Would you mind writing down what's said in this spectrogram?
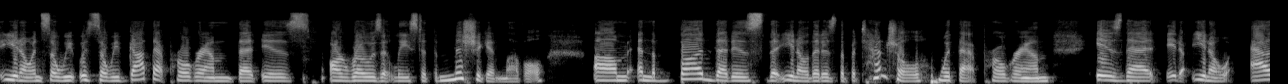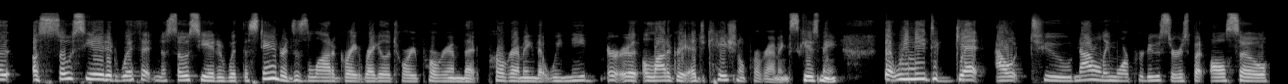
you know and so we so we've got that program that is our rose at least at the michigan level um, and the bud that is that, you know, that is the potential with that program is that it, you know, as associated with it and associated with the standards is a lot of great regulatory program that programming that we need, or a lot of great educational programming, excuse me, that we need to get out to not only more producers, but also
